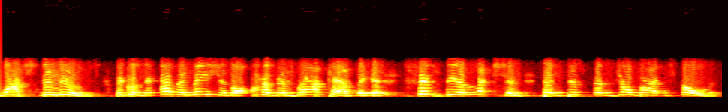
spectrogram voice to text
Watch the news because the other nations are, have been broadcasting it since the election that this that Joe Biden stole it.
